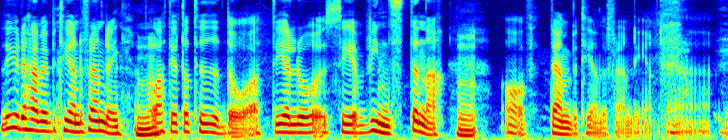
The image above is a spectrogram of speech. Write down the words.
Det är ju det här med beteendeförändring Mm. och att det tar tid och att det gäller att se vinsterna Mm. Av den beteendeförändringen. Eh,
